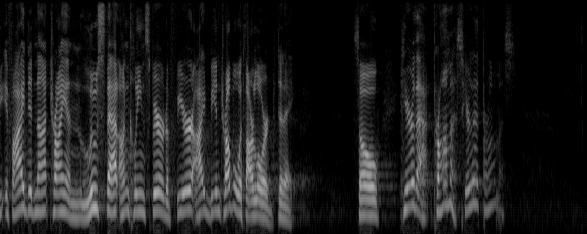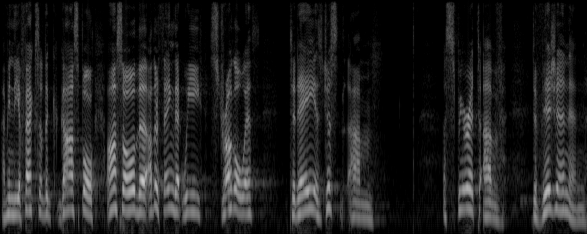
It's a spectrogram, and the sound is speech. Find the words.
if I did not try and loose that unclean spirit of fear, I'd be in trouble with our Lord today. So hear that promise. Hear that promise. I mean, the effects of the gospel. Also, the other thing that we struggle with today is just um, a spirit of division and,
